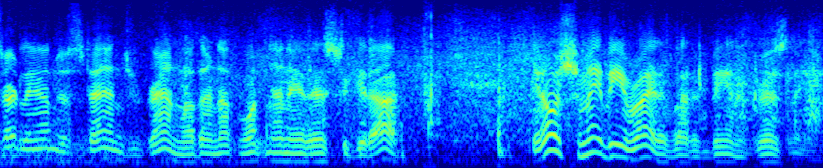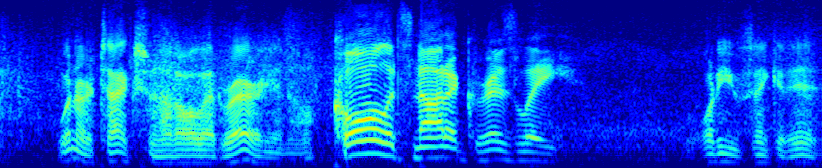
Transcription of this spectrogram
certainly understand your grandmother not wanting any of this to get out. You know, she may be right about it being a grizzly. Winter attacks are not all that rare, you know. Cole, it's not a grizzly. What do you think it is?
